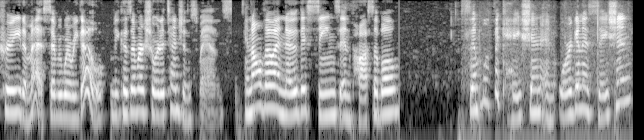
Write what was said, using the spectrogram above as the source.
create a mess everywhere we go because of our short attention spans. And although I know this seems impossible, simplification and organization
